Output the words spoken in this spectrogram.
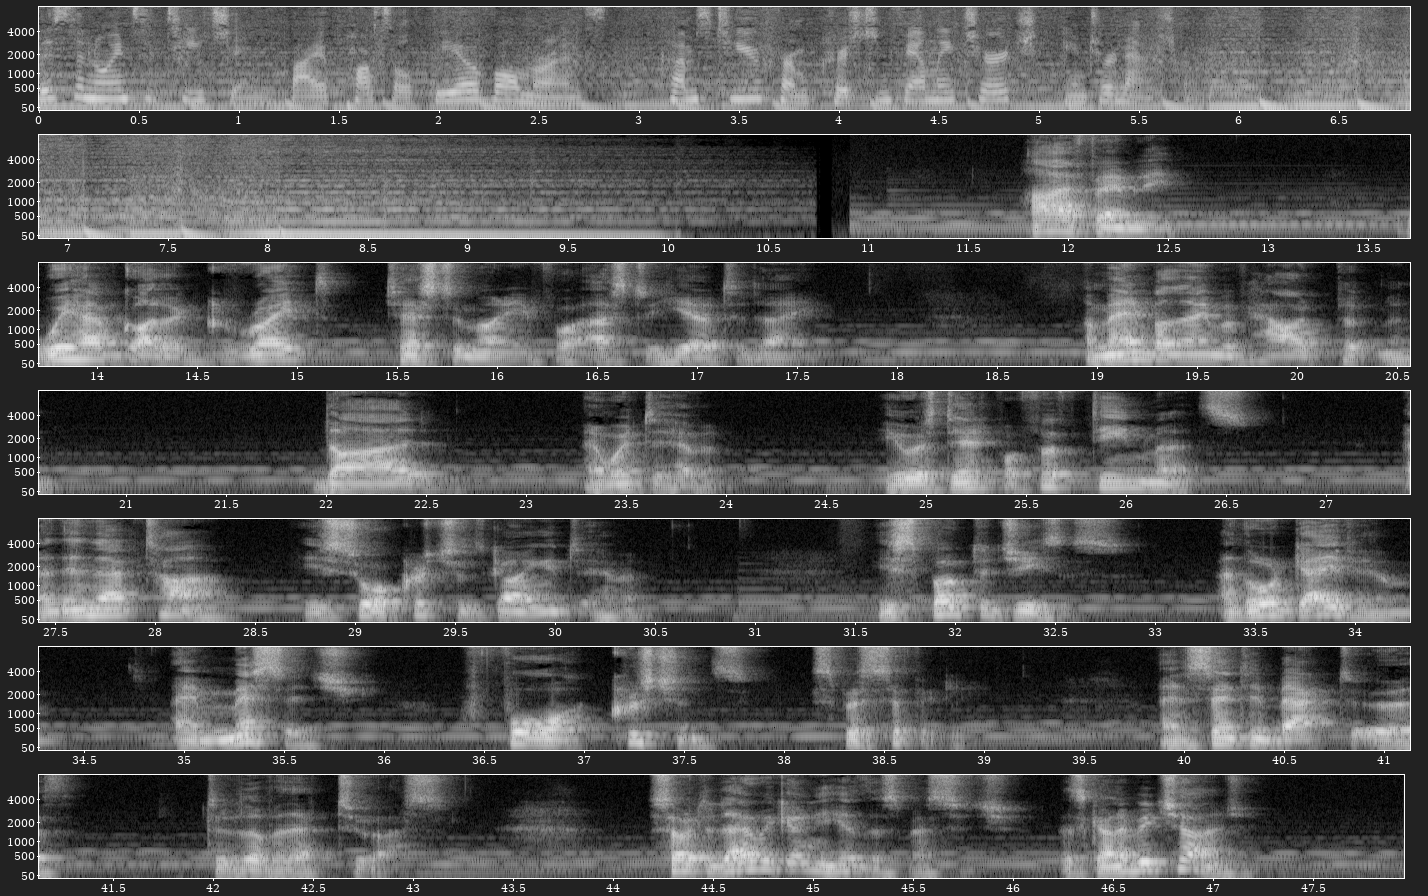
This anointed teaching by Apostle Theo Wolmarans comes to you from Christian Family Church International. Hi, family. We have got a great testimony for us to hear today. A man by the name of Howard Pittman died and went to heaven. He was dead for 15 minutes. And in that time, he saw Christians going into heaven. He spoke to Jesus, and the Lord gave him a message for Christians specifically and sent him back to earth to deliver that to us. So today we're going to hear this message. It's going to be challenging.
